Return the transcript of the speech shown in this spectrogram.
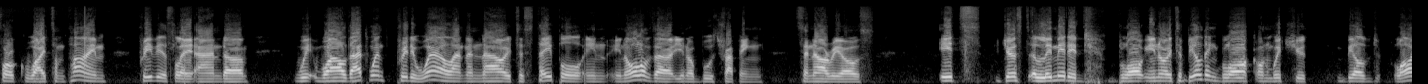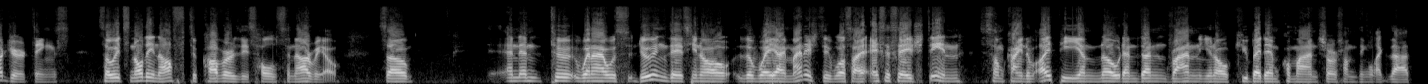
for quite some time previously. And uh, we, while that went pretty well, and, and now it's a staple in, in all of the, you know, bootstrapping scenarios, it's just a limited block, you know, it's a building block on which you build larger things so it's not enough to cover this whole scenario. So, and then to when I was doing this, you know, the way I managed it was I SSH'd in to some kind of IP and node and then ran, you know, kubeadm commands or something like that.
